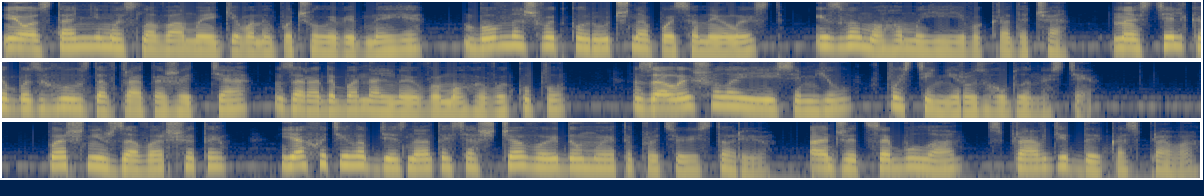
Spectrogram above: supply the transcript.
і останніми словами, які вони почули від неї, був на швидкоруч написаний лист із вимогами її викрадача. Настільки безглузда втрата життя заради банальної вимоги викупу залишила її сім'ю в постійній розгубленості. Перш ніж завершити, я хотіла б дізнатися, що ви думаєте про цю історію, адже це була справді дика справа.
